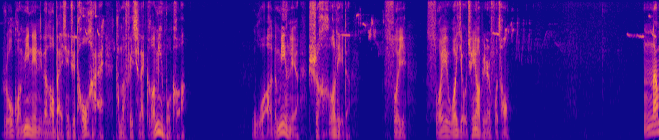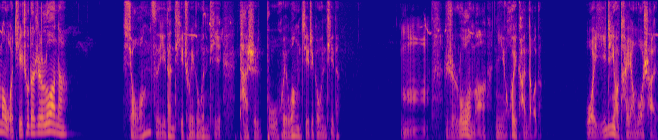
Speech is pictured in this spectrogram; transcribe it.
如果命令你的老百姓去投海，他们非起来革命不可。我的命令是合理的，所以，所以我有权要别人服从。那么我提出的日落呢？小王子一旦提出一个问题，他是不会忘记这个问题的。嗯，日落嘛，你会看到的。我一定要太阳落山，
